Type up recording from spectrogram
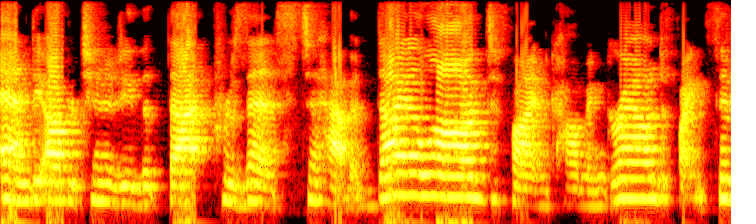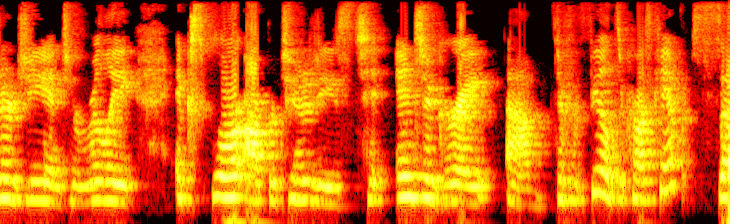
and the opportunity that that presents to have a dialogue, to find common ground, to find synergy, and to really explore opportunities to integrate um, different fields across campus. So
